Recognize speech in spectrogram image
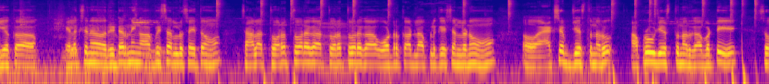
ఈ యొక్క ఎలక్షన్ రిటర్నింగ్ ఆఫీసర్లు సైతం చాలా త్వర త్వరగా త్వర త్వరగా ఓటర్ కార్డుల అప్లికేషన్లను యాక్సెప్ట్ చేస్తున్నారు అప్రూవ్ చేస్తున్నారు కాబట్టి సో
